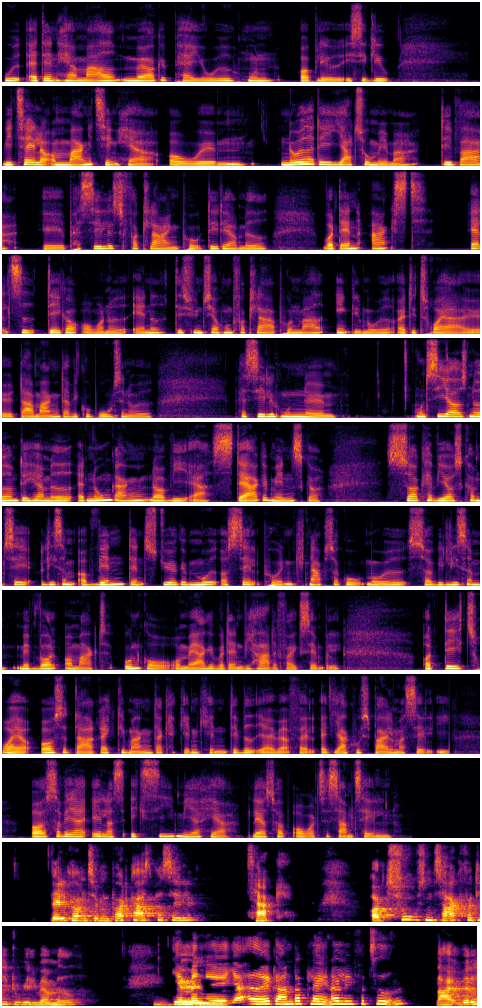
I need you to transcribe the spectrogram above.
ud af den her meget mørke periode, hun oplevede i sit liv. Vi taler om mange ting her, og øh, noget af det, jeg tog med mig, det var øh, Persilles forklaring på det der med, hvordan angst altid dækker over noget andet. Det synes jeg, hun forklarer på en meget enkel måde, og det tror jeg, øh, der er mange, der vi kunne bruge til noget. Persille, hun, øh, hun siger også noget om det her med, at nogle gange, når vi er stærke mennesker, så kan vi også komme til ligesom at vende den styrke mod os selv på en knap så god måde, så vi ligesom med vold og magt undgår at mærke, hvordan vi har det for eksempel. Og det tror jeg også, der er rigtig mange, der kan genkende. Det ved jeg i hvert fald, at jeg kunne spejle mig selv i. Og så vil jeg ellers ikke sige mere her. Lad os hoppe over til samtalen. Velkommen til min podcast, Persille. Tak. Og tusind tak, fordi du ville være med. Jamen, Øhm. øh, jeg havde ikke andre planer lige for tiden. Nej, vel?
